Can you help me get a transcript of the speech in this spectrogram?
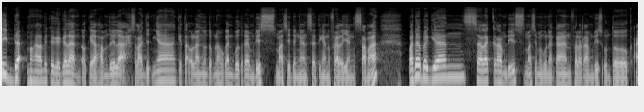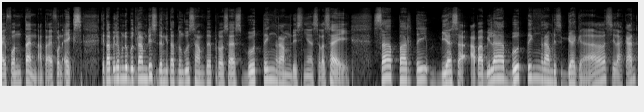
Tidak mengalami kegagalan. Oke, alhamdulillah. Selanjutnya kita ulangi untuk melakukan boot RAM disk masih dengan settingan file yang sama. Pada bagian select RAM disk masih menggunakan file RAM disk untuk iPhone 10 atau iPhone X. Kita pilih menu boot RAM disk dan kita tunggu sampai proses booting RAM disknya selesai. Seperti biasa, apabila booting RAM disk gagal, silahkan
